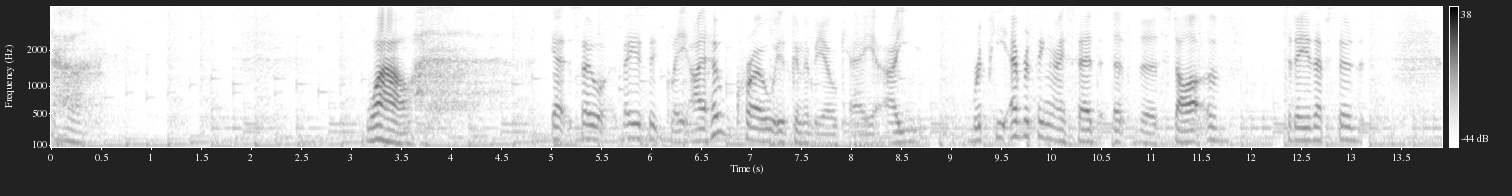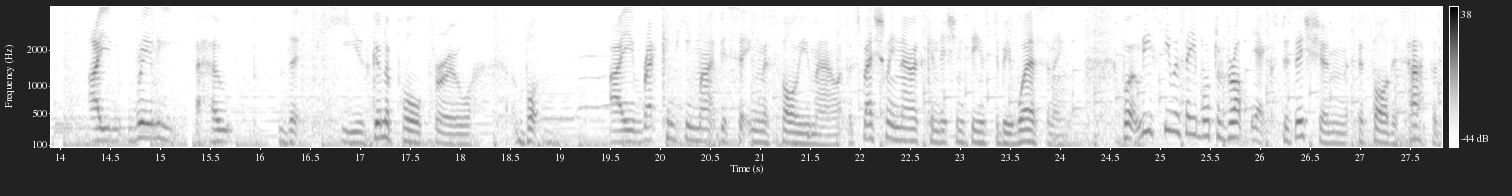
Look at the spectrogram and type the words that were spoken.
wow. Yeah, so basically, I hope Qrow is going to be okay. I repeat everything I said at the start of today's episode. I really hope that he's going to pull through, but I reckon he might be sitting this volume out, especially now his condition seems to be worsening. But at least he was able to drop the exposition before this happened.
